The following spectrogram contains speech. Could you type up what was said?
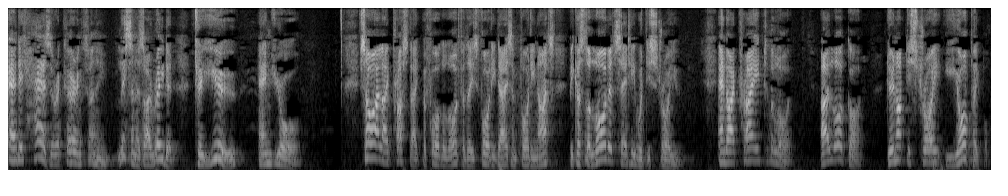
And it has a recurring theme. Listen as I read it to you and your. So I lay prostrate before the Lord for these forty days and forty nights, because the Lord had said he would destroy you. And I prayed to the Lord, O Lord God, do not destroy your people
